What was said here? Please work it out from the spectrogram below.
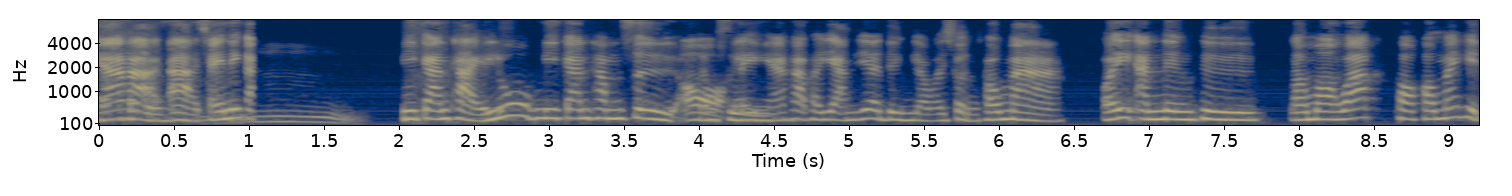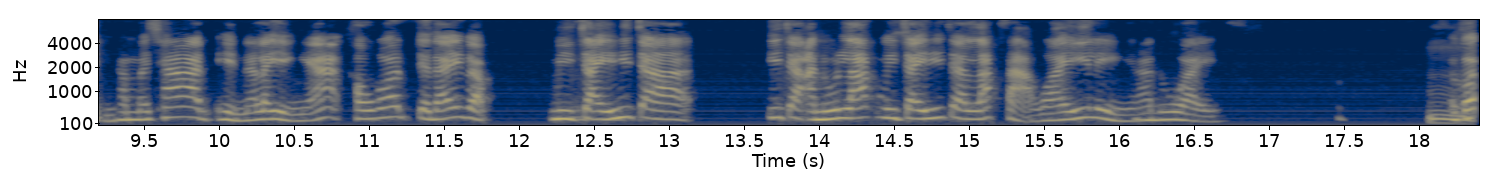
เงี้ยค่ะ อ่า ใช้ในการอืมมีการถ่ายรูปมีการทำสื่อออกทำสื่อออะไรเงี้ยค่ะ พยายามที่จะดึงเยาวชนเข้ามา เพราะอีกอันหนึ่งคือ เรามองว่าพอเขาไม่เห็นธรรมชาติเห็นอะไรอย่างเงี้ยเขาก็จะได้แบบมีใจที่จะ ที่จะอนุรักษ์มีใจที่จะรักษาไว้อะไรอย่างเงี้ยด้วยอืมแล้วก็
